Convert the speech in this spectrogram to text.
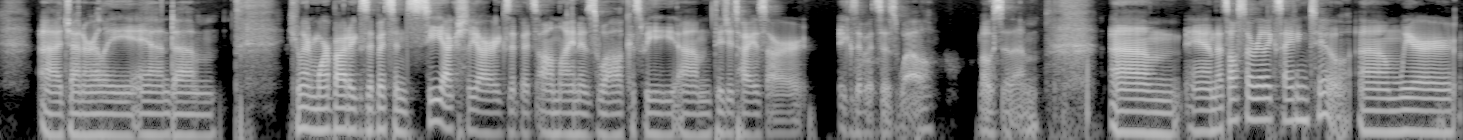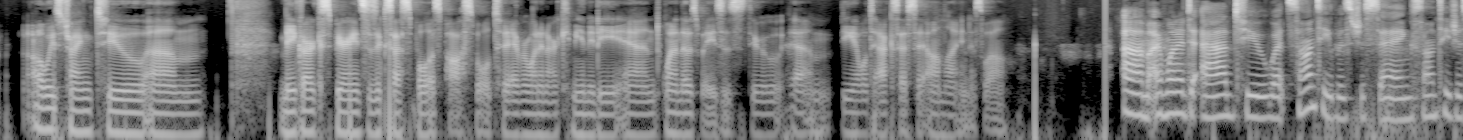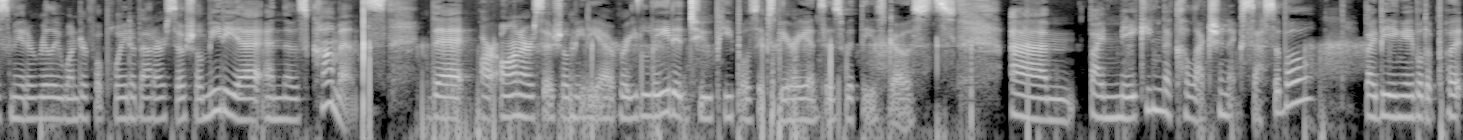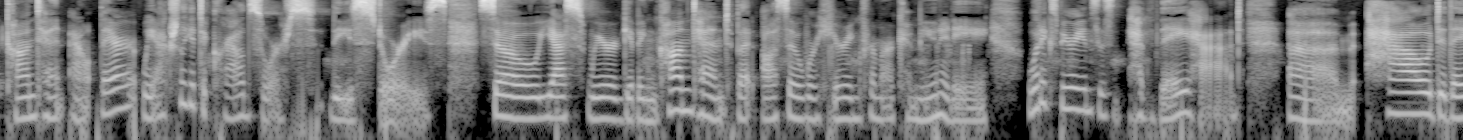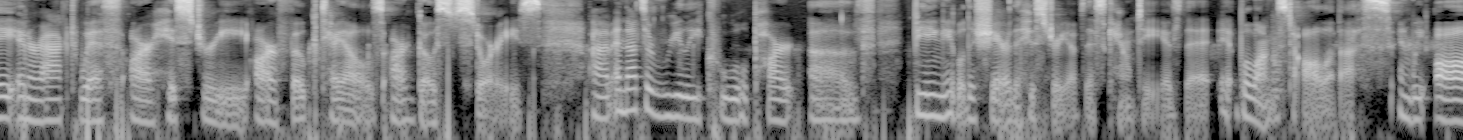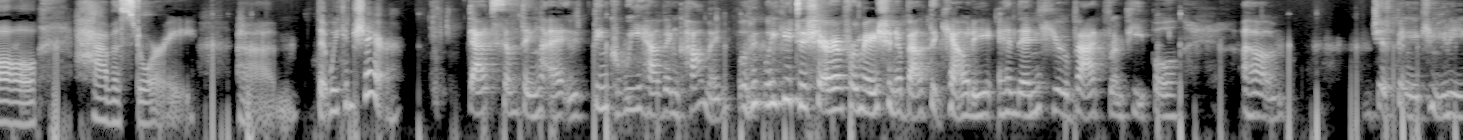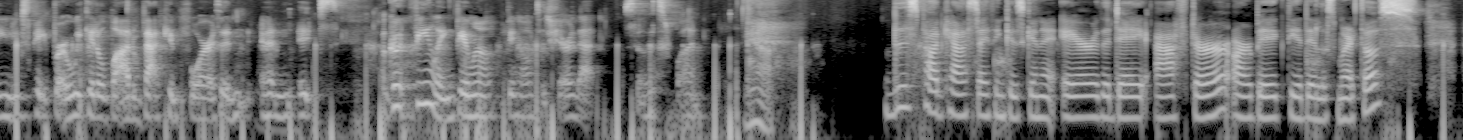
Uh, generally, and um, you can learn more about exhibits and see actually our exhibits online as well because we um, digitize our exhibits as well, most of them, um, and that's also really exciting too. Um, we are always trying to um, make our experience as accessible as possible to everyone in our community. And one of those ways is through um, being able to access it online as well. Um, I wanted to add to what Santi was just saying. Santi just made a really wonderful point about our social media and those comments that are on our social media related to people's experiences with these ghosts. Um, by making the collection accessible, by being able to put content out there, we actually get to crowdsource these stories. So, yes, we're giving content, but also we're hearing from our community. What experiences have they had? Um, how did they interact with our history, our folk tales, our ghost stories? Um, and that's a really cool part of being able to share the history of this county is that it belongs to all of us and we all have a story um, that we can share that's something I think we have in common. We get to share information about the county and then hear back from people. Um, just being a community newspaper, we get a lot of back and forth, and, and it's a good feeling being able, being able to share that. So it's fun. Yeah. This podcast i think is going to air the day after our big dia de los muertos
